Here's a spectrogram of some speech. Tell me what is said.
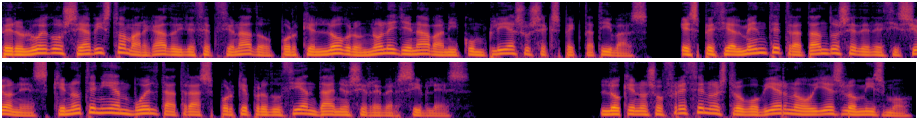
pero luego se ha visto amargado y decepcionado porque el logro no le llenaba ni cumplía sus expectativas, especialmente tratándose de decisiones que no tenían vuelta atrás porque producían daños irreversibles. Lo que nos ofrece nuestro gobierno hoy es lo mismo,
